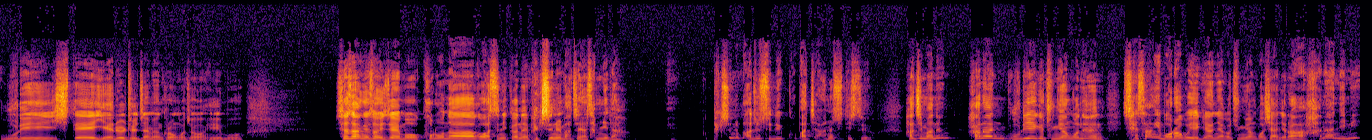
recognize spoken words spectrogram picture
우리 시대의 예를 들자면 그런 거죠. 이 뭐 세상에서 이제 뭐 코로나가 왔으니까는 백신을 맞아야 삽니다. 예, 백신을 맞을 수도 있고 맞지 않을 수도 있어요. 하지만은 하나 우리에게 중요한 거는 세상이 뭐라고 얘기하냐가 중요한 것이 아니라 하나님이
